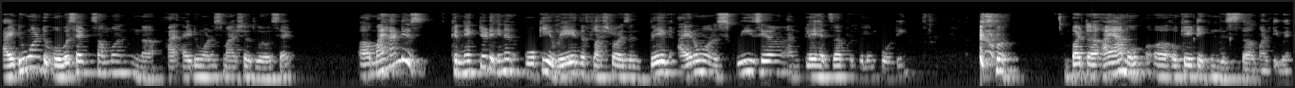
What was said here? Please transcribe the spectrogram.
I do want to overset someone, uh, I, I do want to smash a lower set. Uh, my hand is connected in an okay way. The flush draw isn't big. I don't want to squeeze here and play heads up with villain 14. but uh, I am uh, okay taking this uh, multi-way.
